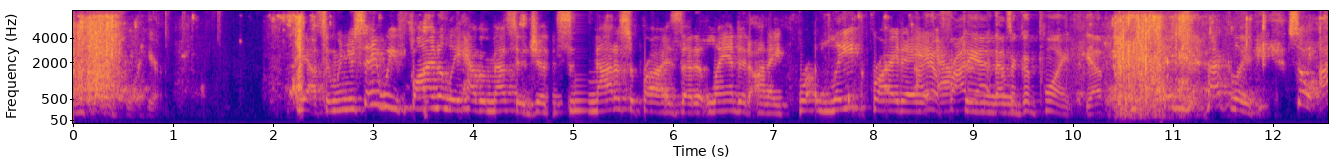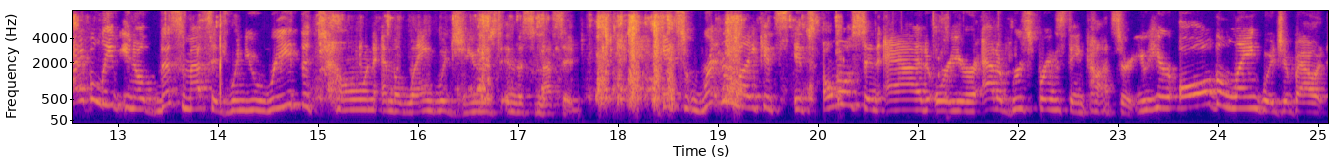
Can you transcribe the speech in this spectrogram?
uncalled for here. Yeah, Yes, and when you say we finally have a message, it's not a surprise that it landed on a fr- late Friday I know, Friday, that's a good point. Yep. exactly. So I believe, you know, this message, when you read the tone and the language used in this message, it's written like it's it's almost an ad or you're at a Bruce Springsteen concert. You hear all the language about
